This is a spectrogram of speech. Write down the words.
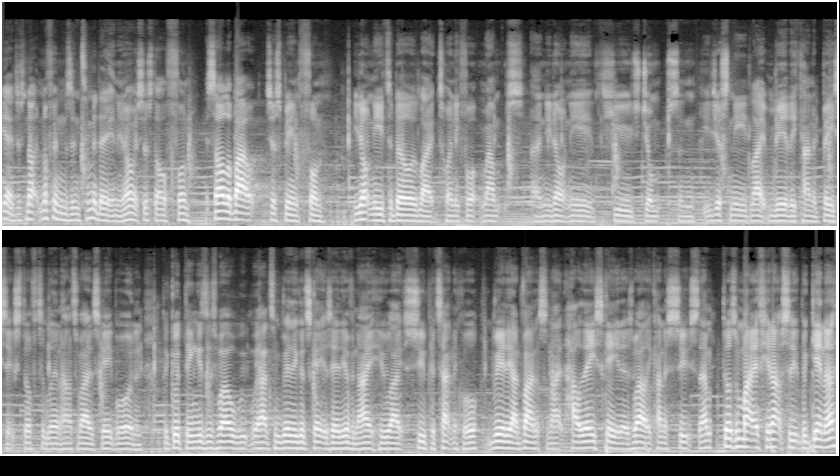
yeah, just not nothing's intimidating, you know, it's just all fun. It's all about just being fun. You don't need to build like 20 foot ramps and you don't need huge jumps and you just need like really kind of basic stuff to learn how to ride a skateboard. And the good thing is as well, we, we had some really good skaters here the other night who like super technical, really advanced and like how they skated as well, it kind of suits them. Doesn't matter if you're an absolute beginner,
